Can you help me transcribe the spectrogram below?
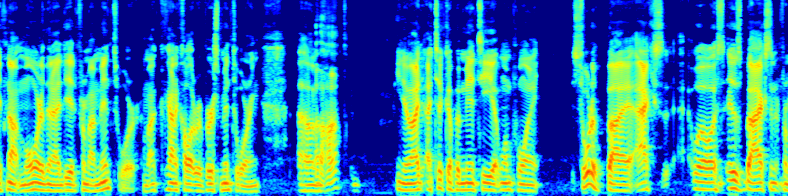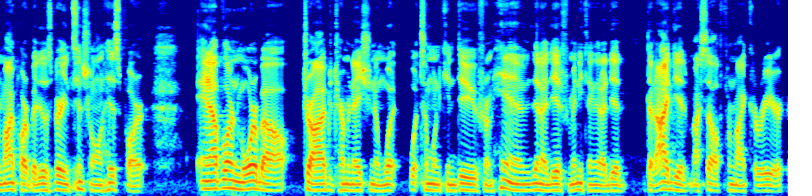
if not more, than I did from my mentor. I kind of call it reverse mentoring. Um, uh-huh. You know, I, I took up a mentee at one point sort of by accident. Well, it was by accident from my part, but it was very intentional on his part. And I've learned more about drive, determination, and what what someone can do from him than I did from anything that I did that I did myself from my career.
